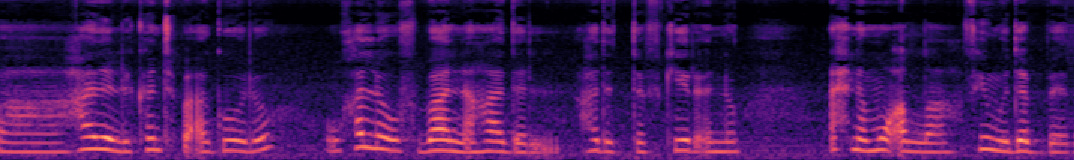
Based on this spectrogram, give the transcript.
فهذا اللي كنت بقوله وخلوا في بالنا هذا هذا التفكير إنه إحنا مو الله في مدبر.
